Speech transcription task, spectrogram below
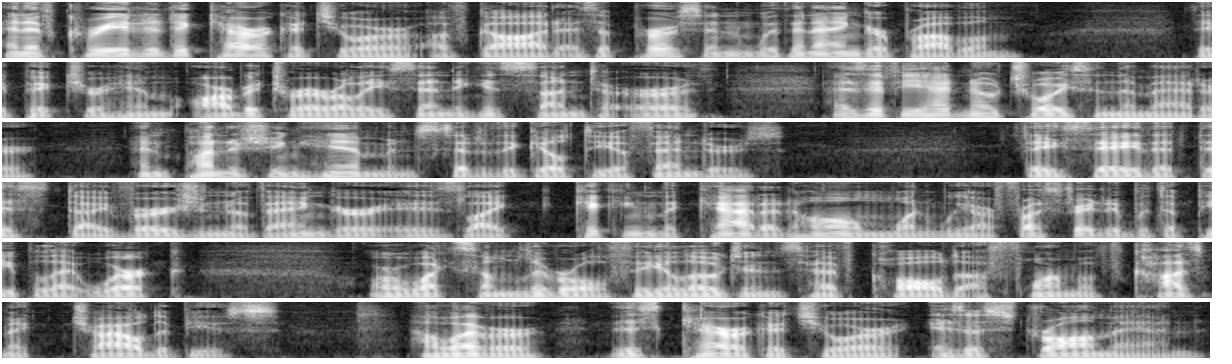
and have created a caricature of God as a person with an anger problem. They picture him arbitrarily sending his son to earth as if he had no choice in the matter, and punishing him instead of the guilty offenders. They say that this diversion of anger is like kicking the cat at home when we are frustrated with the people at work, or what some liberal theologians have called a form of cosmic child abuse. However, this caricature is a straw man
